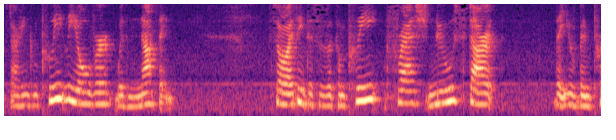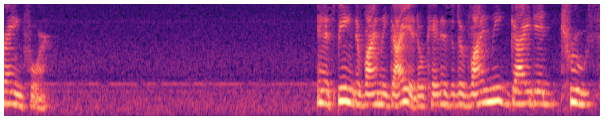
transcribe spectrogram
Starting completely over with nothing. So I think this is a complete, fresh, new start that you've been praying for. And it's being divinely guided okay? There's a divinely guided truth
